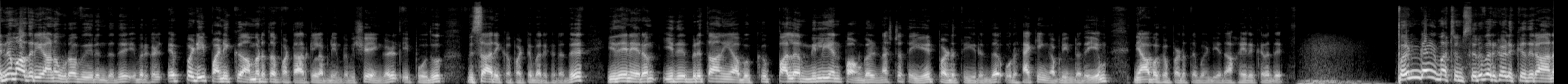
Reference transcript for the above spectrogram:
என்ன மாதிரியான உறவு இருந்தது இவர்கள் எப்படி பணிக்கு அமர்த்தப்பட்டார்கள் அப்படின்ற விஷயங்கள் இப்போது விசாரிக்கப்பட்டு வருகிறது. இதே நேரம் இது பிரித்தானியாவுக்கு பல மில்லியன் பவுண்ட்கள் நஷ்டத்தை ஏற்படுத்தி இருந்த ஒரு ஹேக்கிங் அப்படின்றதையும் ஞாபகப்படுத்த வேண்டியதாக இருக்கிறது. பெண்கள் மற்றும் சிறுவர்களுக்கு எதிரான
